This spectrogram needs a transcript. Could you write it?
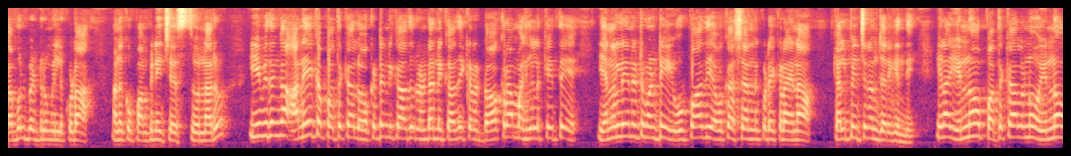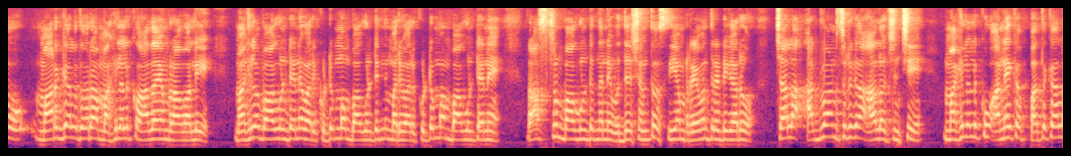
డబుల్ బెడ్రూమ్ ఇల్లు కూడా మనకు పంపిణీ చేస్తున్నారు. ఈ విధంగా అనేక పథకాలు ఒకటని కాదు రెండని కాదు ఇక్కడ డ్వాక్రా మహిళలకైతే ఎనలేనటువంటి ఉపాధి అవకాశాలను కూడా ఇక్కడ ఆయన కల్పించడం జరిగింది. ఇలా ఎన్నో పథకాలను ఎన్నో మార్గాల ద్వారా మహిళలకు ఆదాయం రావాలి. మహిళ బాగుంటేనే వారి కుటుంబం బాగుంటుంది మరి వారి కుటుంబం బాగుంటేనే రాష్ట్రం బాగుంటుందనే ఉద్దేశంతో సీఎం రేవంత్ రెడ్డి గారు చాలా అడ్వాన్స్డ్గా ఆలోచించి మహిళలకు అనేక పథకాల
